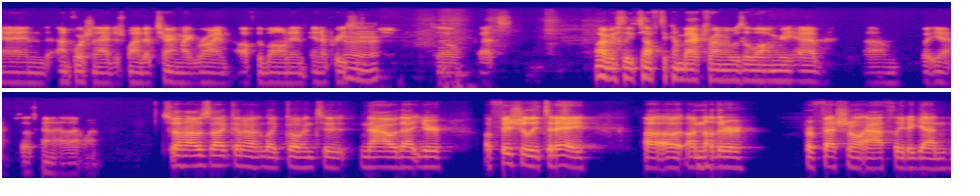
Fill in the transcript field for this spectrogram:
And unfortunately, I just wound up tearing my groin off the bone in, in a preseason. Mm. So that's obviously tough to come back from. It was a long rehab. Um, but yeah, so that's kind of how that went. So how's that going to like go into now that you're officially today, uh, another professional athlete again,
